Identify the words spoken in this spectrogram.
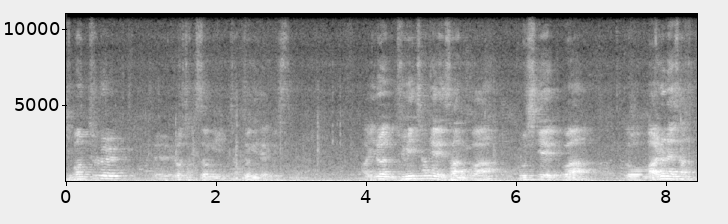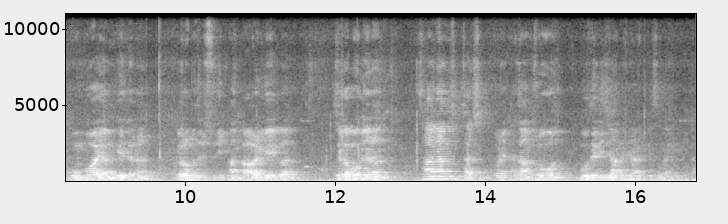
기본 툴로 작성이 작성이 되고 있습니다. 어, 이런 주민 참여 예산과 도시계획과 또 마을 르네상스 공모와 연계되는 여러분들이 수립한 마을 계획은 제가 보기에는 상향식 자치분권의 가장 좋은 모델이지 않느냐 이렇게 생각합니다.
